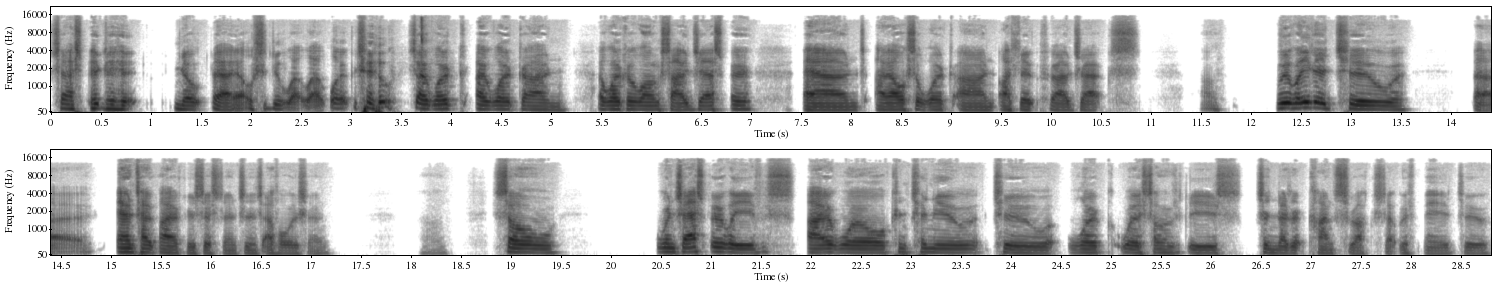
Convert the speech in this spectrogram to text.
Jasper did note that I also do wet lab work too. So I work I work on I work alongside Jasper and I also work on other projects um, related to uh, antibiotic resistance and its evolution. Um, so when Jasper leaves, I will continue to work with some of these genetic constructs that we've made to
